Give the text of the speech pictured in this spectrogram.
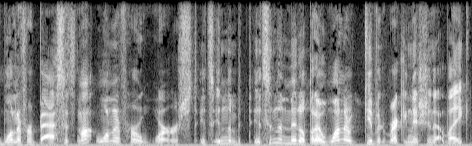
one of her best, it's not one of her worst. It's in the it's in the middle, but I want to give it recognition that like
